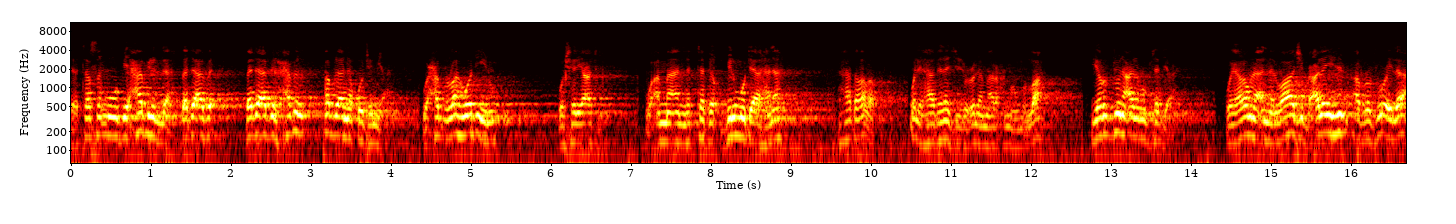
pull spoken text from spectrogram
اعتصموا بحبل الله. بدأ, ب... بدأ بالحبل قبل أن يقول جميعا. وحبل الله هو دينه وشريعته. وأما أن نتفق بالمداهنة فهذا غلط. ولهذا نجد العلماء رحمهم الله يردون على المبتدعة ويرون أن الواجب عليهم الرجوع إلى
